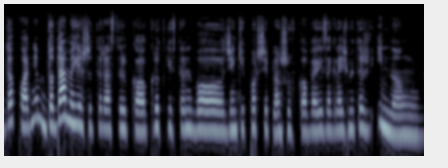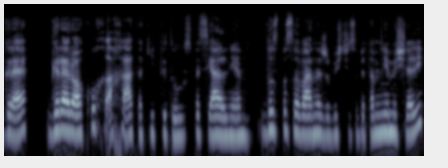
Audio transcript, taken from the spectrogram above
Dokładnie. Dodamy jeszcze teraz tylko krótki wtręt, bo dzięki poczcie planszówkowej zagraliśmy też w inną grę, grę roku, haha, taki tytuł specjalnie dostosowany, żebyście sobie tam nie myśleli.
